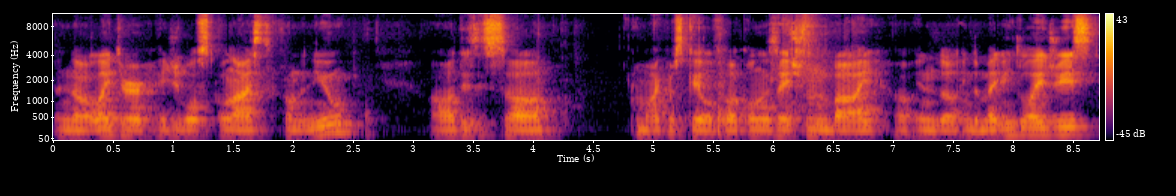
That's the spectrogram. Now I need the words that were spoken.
and uh, later age was colonized from anew. Uh, this is uh, a microscale of uh, colonization by uh, in the in the Middle Ages,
